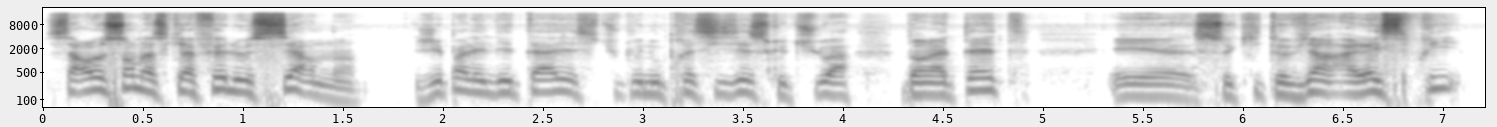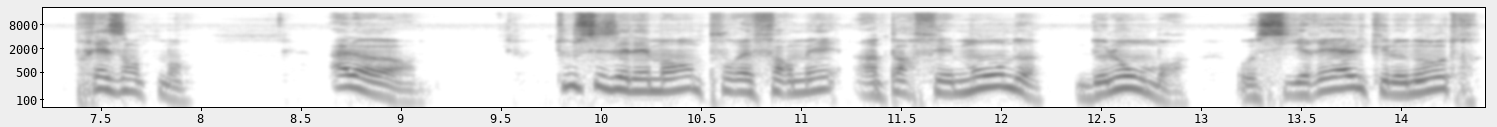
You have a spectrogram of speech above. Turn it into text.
ça ressemble à ce qu'a fait le CERN. J'ai pas les détails, si tu peux nous préciser ce que tu as dans la tête et euh, ce qui te vient à l'esprit présentement. Alors, tous ces éléments pourraient former un parfait monde de l'ombre, aussi réel que le nôtre,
